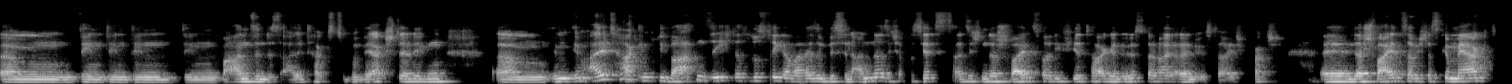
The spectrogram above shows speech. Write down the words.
ähm, den, den, den, den Wahnsinn des Alltags zu bewerkstelligen. Ähm, im, Im Alltag, im Privaten sehe ich das lustigerweise ein bisschen anders. Ich habe das jetzt, als ich in der Schweiz war, die vier Tage in Österreich, äh, in Österreich, Quatsch, äh, in der Schweiz habe ich das gemerkt.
